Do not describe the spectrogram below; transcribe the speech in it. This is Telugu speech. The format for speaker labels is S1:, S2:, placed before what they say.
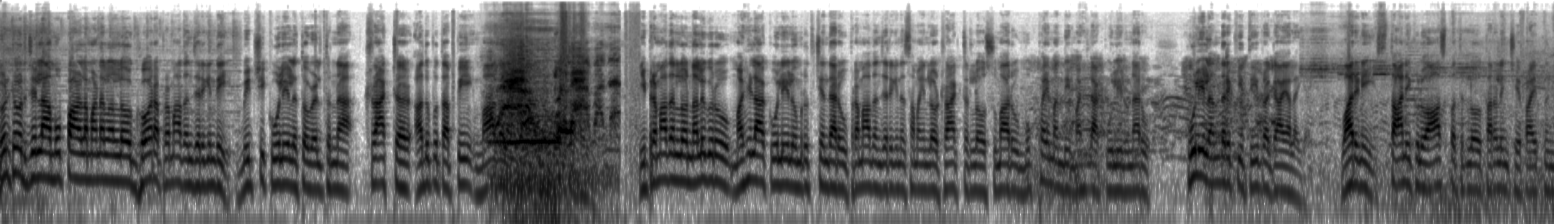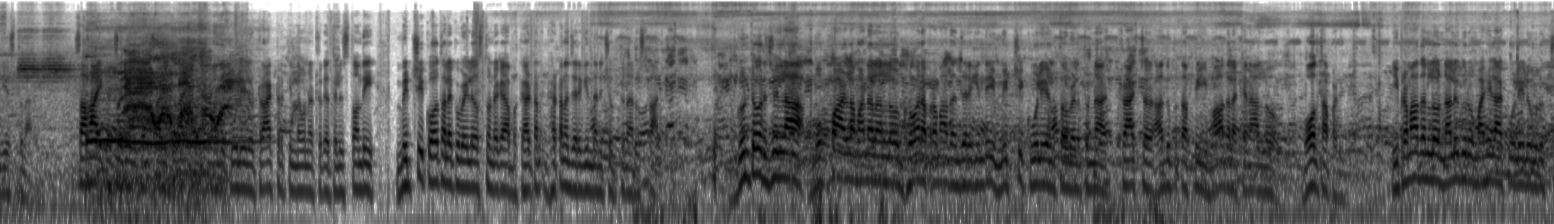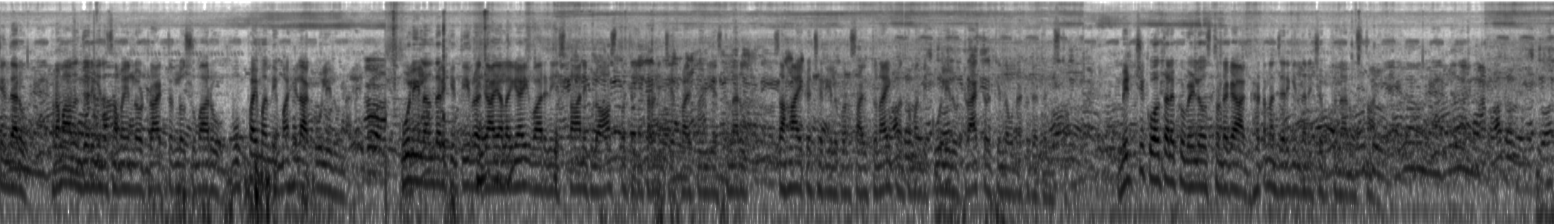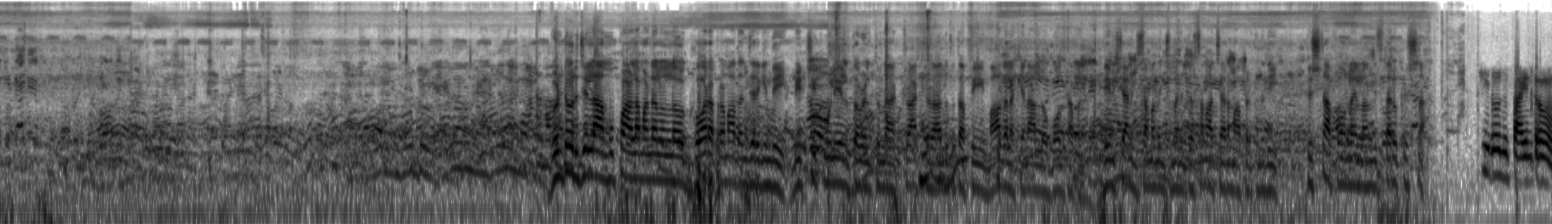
S1: గుంటూరు జిల్లా ముప్పాళ్ళ మండలంలో ఘోర ప్రమాదం జరిగింది. మిర్చి కూలీలతో వెళ్తున్న ట్రాక్టర్ అదుపు తప్పి మాధవ ఈ ప్రమాదంలో నలుగురు మహిళా కూలీలు మృతి చెందారు. ప్రమాదం జరిగిన సమయంలో ట్రాక్టర్లో సుమారు ముప్పై మంది మహిళా కూలీలున్నారు. కూలీలందరికీ తీవ్ర గాయాలయ్యాయి. వారిని స్థానికులు ఆసుపత్రిలో తరలించే ప్రయత్నం చేస్తున్నారు. సహాయక చర్యలు కొనసాగుతున్నాయి. కూలీలు ట్రాక్టర్ కింద ఉన్నట్లుగా తెలుస్తోంది. మిర్చి కోతలకు వెళ్ళి వస్తుండగా ఘటన ఘటన జరిగిందని చెబుతున్నారు స్థానికులు. గుంటూరు జిల్లా ముప్పాళ్ళ మండలంలో ఘోర ప్రమాదం జరిగింది. మిర్చి కూలీలతో వెళుతున్న ట్రాక్టర్ అదుపు తప్పి మాదల కెనాల్లో బోల్తా పడింది. ఈ ప్రమాదంలో నలుగురు మహిళా కూలీలు మృతి చెందారు. ప్రమాదం జరిగిన సమయంలో ట్రాక్టర్లో సుమారు ముప్పై మంది మహిళా కూలీలు ఉన్నారు. కూలీలందరికీ తీవ్ర గాయాలయ్యాయి. వారిని స్థానికులు ఆసుపత్రికి తరలించే ప్రయత్నం చేస్తున్నారు. సహాయక చర్యలు కొనసాగుతున్నాయి. కొంతమంది కూలీలు ట్రాక్టర్ కింద ఉన్నట్టుగా తెలుస్తోంది. మిర్చి కోతలకు వెళ్ళి వస్తుండగా ఘటన జరిగిందని చెబుతున్నారు స్థానికులు. గుంటూరు జిల్లా ముప్పాళ్ళ మండలంలో ఘోర ప్రమాదం జరిగింది. మిర్చి కూలీలతో వెళ్తున్న ట్రాక్టర్ అదుపు తప్పి మాదల కెనాల్లో బోల్తామని ఈ విషయానికి సంబంధించి మరింత సమాచారం మా ప్రతినిధి కృష్ణ ఫోన్ లైన్లో అందిస్తారు. కృష్ణ.
S2: ఈ రోజు సాయంత్రం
